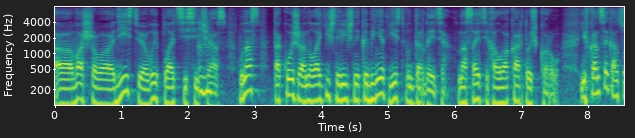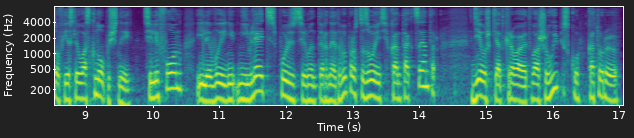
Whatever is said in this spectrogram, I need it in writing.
а, вашего действия вы платите сейчас. Угу. У нас такой же аналогичный личный кабинет есть в интернете на сайте halvakar.ru. И в конце концов, если у вас кнопочный телефон или вы не являетесь пользователем интернета, вы просто звоните в контакт контакт-центр, девушки открывают вашу выписку, которую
